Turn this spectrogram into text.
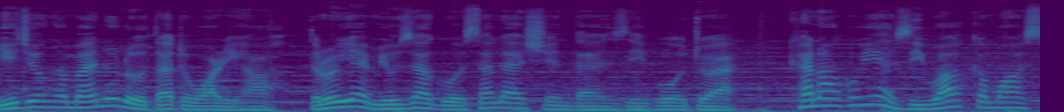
ရေကြုံငမန်းတို့လိုတတ္တဝါတွေဟာသူတို့ရဲ့မျိုးဆက်ကိုဆက်လက်ရှင်သန်စေဖို့အတွက်ခန္ဓာကိုယ်ရဲ့ဇီဝကမ္မစ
